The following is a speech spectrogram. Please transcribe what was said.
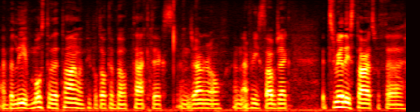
I believe most of the time when people talk about tactics in general and every subject, it really starts with a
